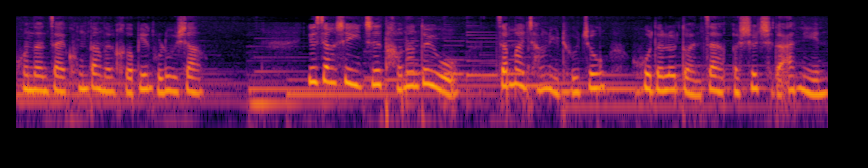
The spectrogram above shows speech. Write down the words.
晃荡在空荡的河边土路上，又像是一支逃难队伍，在漫长旅途中。获得了短暂而奢侈的安宁。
